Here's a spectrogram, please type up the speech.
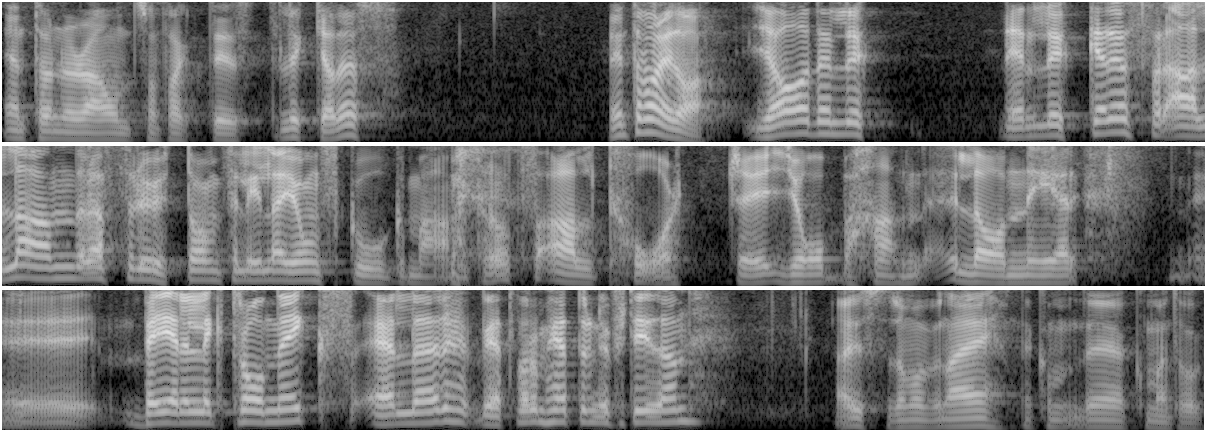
en turnaround som faktiskt lyckades. Det är inte varje dag. Ja, den lyckades den lyckades för alla andra förutom för lilla John Skogman, trots allt hårt eh, jobb han la ner. Eh, Beijer Electronics, eller vet du vad de heter nu för tiden? Ja, just det. De har, nej, det, kom, kommer jag inte ihåg.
